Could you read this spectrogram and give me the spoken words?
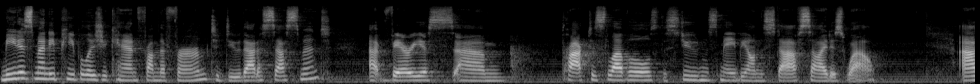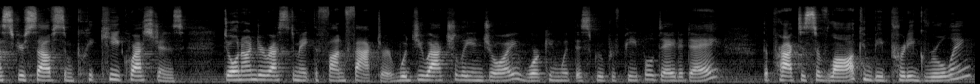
Meet as many people as you can from the firm to do that assessment at various um, practice levels, the students maybe on the staff side as well. Ask yourself some key questions. Don't underestimate the fun factor. Would you actually enjoy working with this group of people day to day? The practice of law can be pretty grueling,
